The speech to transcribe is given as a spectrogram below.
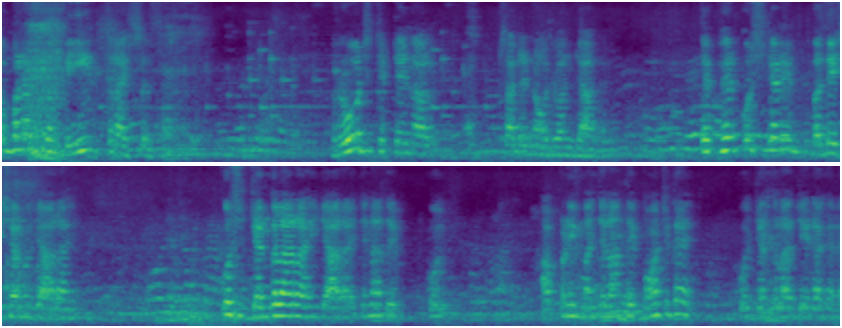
ਤਾਂ ਬੜਾ ਗੰਭੀਰ ਕ੍ਰਾਈਸਿਸ ਹੈ। ਰੋਜ਼ ਚਿੱਟੇ ਨਾਲ ਸਾਡੇ ਨੌਜਵਾਨ ਜਾ ਰਹੇ ਤੇ ਫਿਰ ਕੁਝ ਜਿਹੜੇ ਵਿਦੇਸ਼ਾਂ ਨੂੰ ਜਾ ਰਹੇ ਕੁਝ ਜੰਗਲਾਂ ਰਾਹੀਂ ਜਾ ਰਹੇ, ਜਿਨ੍ਹਾਂ ਦੇ ਕੋਈ ਆਪਣੀ ਮੰਜ਼ਲਾਂ ਤੇ ਪਹੁੰਚ ਗਏ, ਕੋਈ ਜੰਗਲਾਂ ਜਿਹੜਾ ਗਏ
